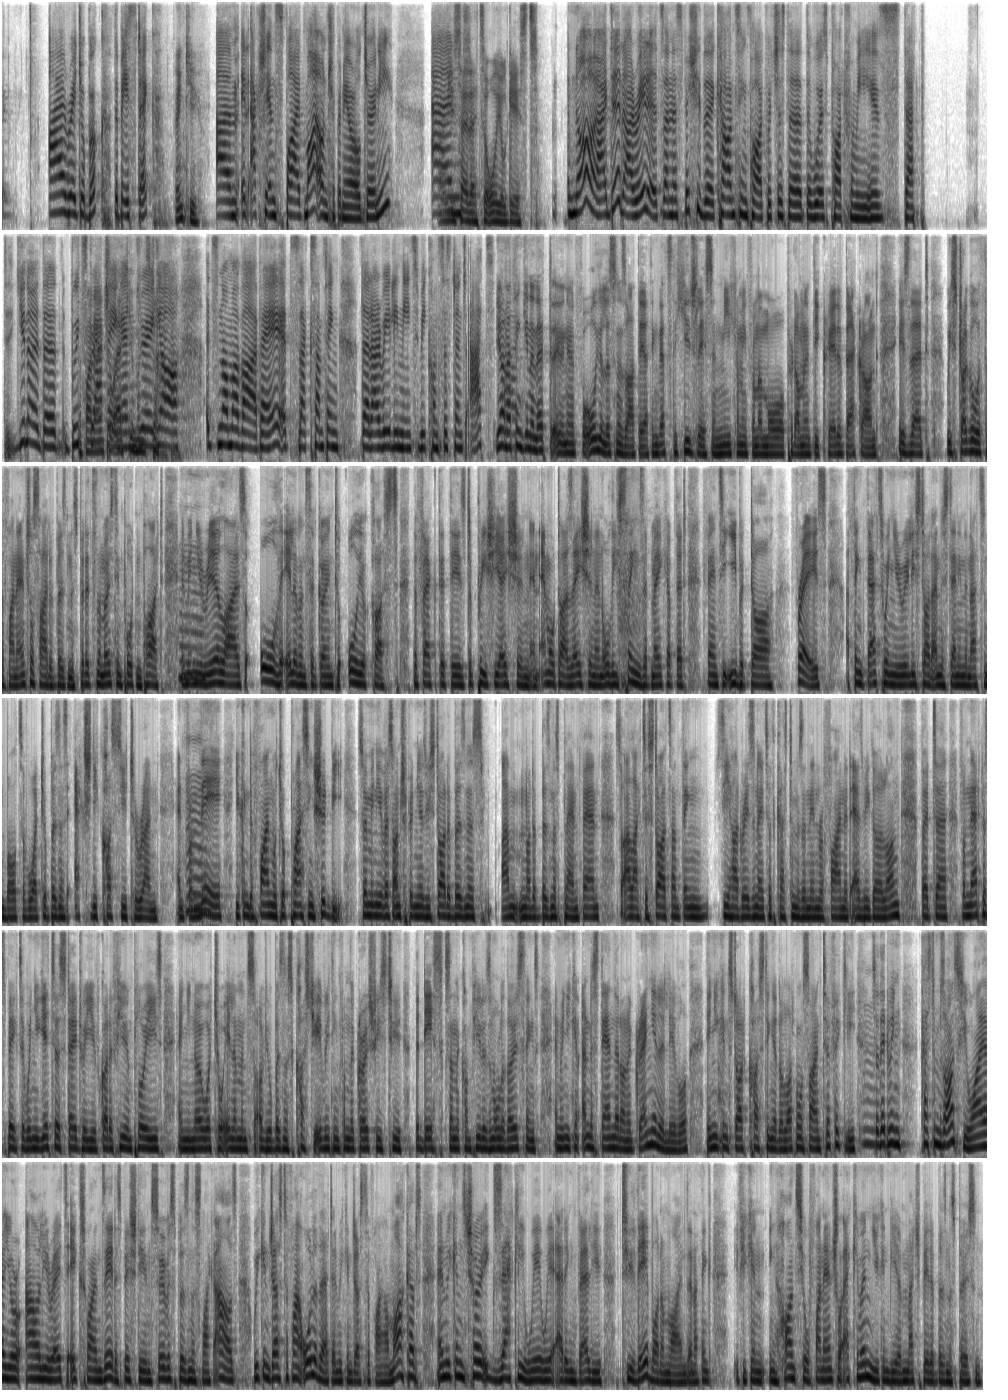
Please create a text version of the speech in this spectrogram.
I read your book, The Best Dick. Thank you. Um, it actually inspired my entrepreneurial journey. And And you say that to all your guests. no, I did. I read it, and especially the accounting part, which is the the worst part for me, is that you know the bootstrapping and doing. stuff. Yeah, it's not my vibe. Eh? It's like something that I really need to be consistent at. Yeah, and I think you know that you know for all your listeners out there, I think that's the huge lesson. Me coming from a more predominantly creative background is that we struggle with the financial side of business, but it's the most important part. And when you realize all the elements that go into all your costs, the fact that there's depreciation and amortization and all these things that make up that fancy EBITDA phrase, I think that's when you really start understanding the nuts and bolts of what your business actually costs you to run. And from there, you can define what your pricing should be. So many of us entrepreneurs, we start a business. I'm not a business plan fan, so I like to start something, see how it resonates with customers, and then refine it as we go along. But uh, from that perspective, when you get to a stage where you've got a few employees and you know what your elements of your business cost you, everything from the groceries to the desks and the computers and all of those things, and when you can understand that on a granular level, then you can start costing it a lot more scientifically mm. so that when customers ask you why are your hourly rates X, Y, and Z, especially in service business like ours, we can justify all of that and we can justify our markups and we can show exactly where we're adding value to their bottom lines. And I think if you can enhance your financial acumen, you can be a much better business person.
